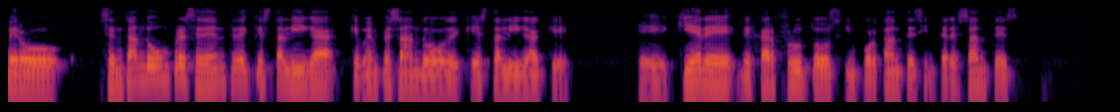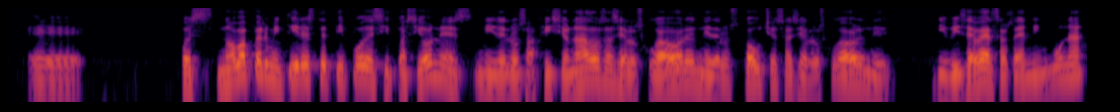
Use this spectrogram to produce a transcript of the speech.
pero sentando un precedente de que esta liga que va empezando, de que esta liga que eh, quiere dejar frutos importantes, interesantes, eh, pues no va a permitir este tipo de situaciones, ni de los aficionados hacia los jugadores, ni de los coaches hacia los jugadores, ni, viceversa. O sea, en ninguna,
